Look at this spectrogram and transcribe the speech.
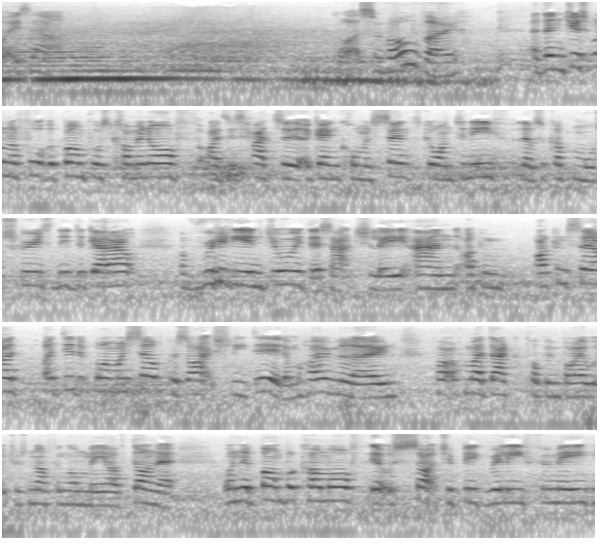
What is that? Got some Volvo. And then just when I thought the bumper was coming off, I just had to, again, common sense, go underneath. There was a couple more screws I needed to get out. I've really enjoyed this actually, and I can I can say I, I did it by myself because I actually did. I'm home alone, apart from my dad popping by, which was nothing on me, I've done it. When the bumper come off, it was such a big relief for me.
